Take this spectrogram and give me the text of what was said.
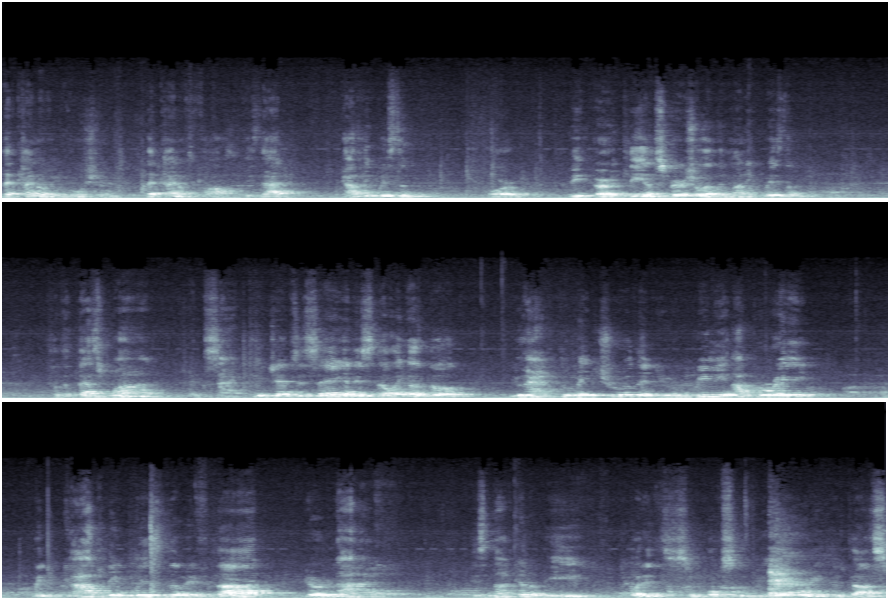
That kind of emotion? That kind of thought? Is that godly wisdom? Or the earthly and spiritual and demonic wisdom. So that that's what exactly James is saying, and he's telling us, look, you have to make sure that you really operate with godly wisdom. If not, your life is not going to be what it's supposed to be according to God's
